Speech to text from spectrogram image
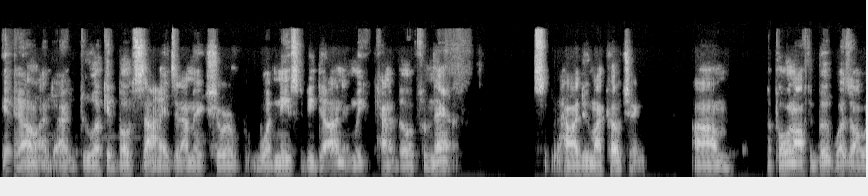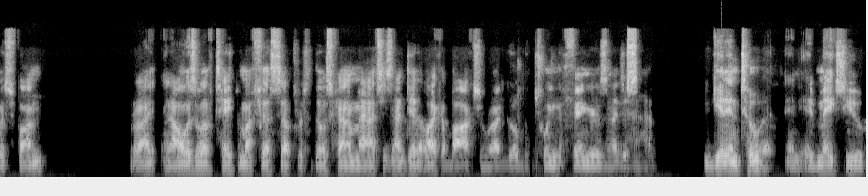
You know, I, I look at both sides and I make sure what needs to be done, and we kind of build from there. It's how I do my coaching. Um, the pulling off the boot was always fun, right? And I always loved taping my fists up for those kind of matches. And I did it like a boxer, where I'd go between the fingers and I just get into it, and it makes you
